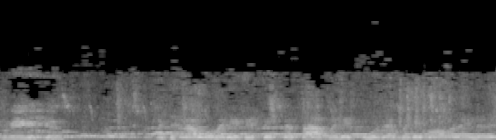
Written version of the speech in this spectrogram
ลุงเองก็ที่หนึ่งไม่ใช่ เราก็ไม่ได้กระซิบกระซาบไม่ได้พูดอะไรไม่ได้บอกอะไรเลย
